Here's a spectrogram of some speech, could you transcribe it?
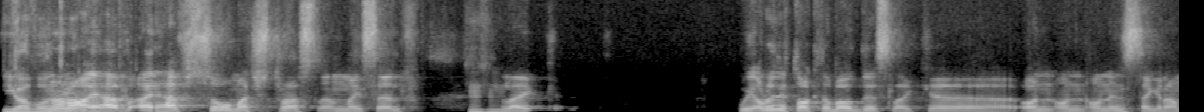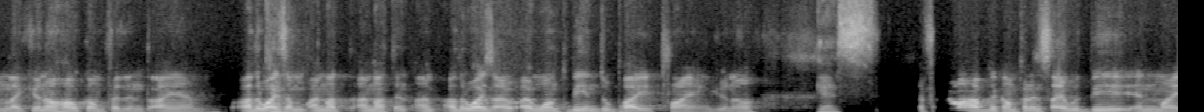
You are worth no, no, I have, I have so much trust on myself. Mhm. Like, we already talked about this, like uh, on on on Instagram. Like, you know how confident I am. Otherwise, I'm I'm not I'm not. In, I'm, otherwise, I, I won't be in Dubai trying. You know. Yes. If I don't have the confidence, I would be in my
